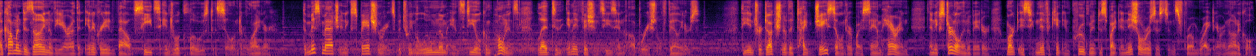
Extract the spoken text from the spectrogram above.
a common design of the era that integrated valve seats into a closed cylinder liner. The mismatch in expansion rates between aluminum and steel components led to inefficiencies and operational failures. The introduction of the Type J cylinder by Sam Heron, an external innovator, marked a significant improvement despite initial resistance from Wright Aeronautical.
